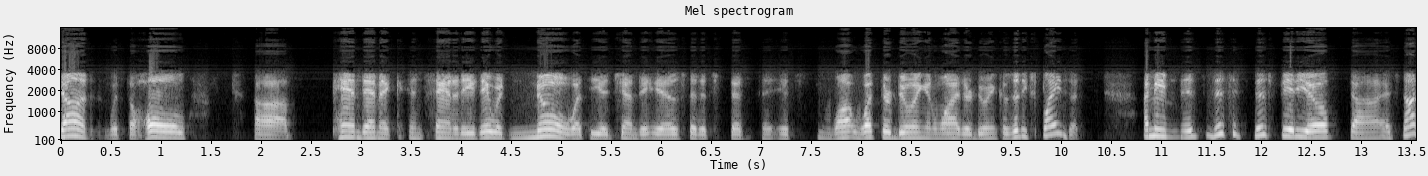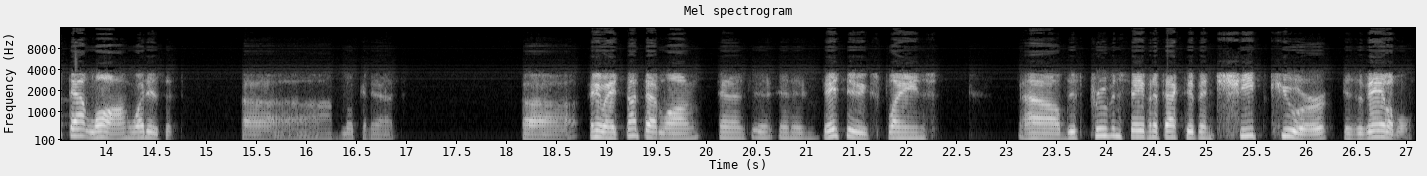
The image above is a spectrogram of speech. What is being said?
done with the whole uh, pandemic insanity. They would know what the agenda is, that it's that it's what, they're doing and why they're doing, because it explains it. I mean, it, this this video, uh, it's not that long. What is it? Uh, I'm looking at. Uh, anyway, it's not that long, and and it basically explains how this proven safe and effective and cheap cure is available.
